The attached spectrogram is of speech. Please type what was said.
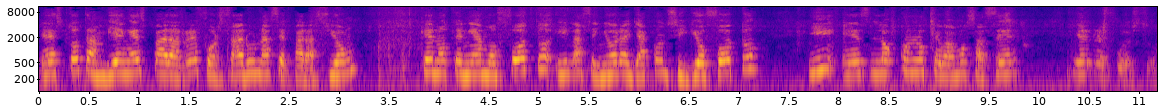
Esto también es para reforzar una separación que no teníamos foto y la señora ya consiguió foto y es lo con lo que vamos a hacer el refuerzo.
